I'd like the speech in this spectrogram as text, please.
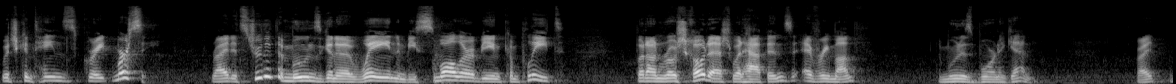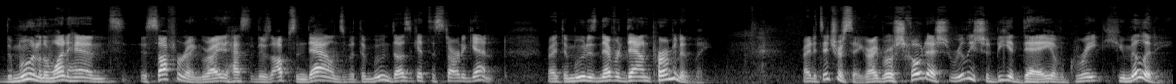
which contains great mercy, right? It's true that the moon's going to wane and be smaller, be incomplete, but on Rosh Chodesh, what happens every month? The moon is born again right? The moon, on the one hand, is suffering, right? It has to, there's ups and downs, but the moon does get to start again, right? The moon is never down permanently, right? It's interesting, right? Rosh Chodesh really should be a day of great humility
